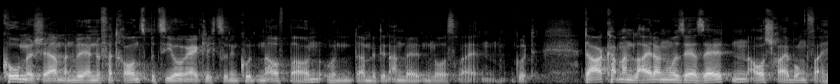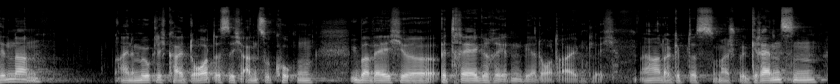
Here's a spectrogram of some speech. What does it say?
komisch. Ja? Man will ja eine Vertrauensbeziehung eigentlich zu den Kunden aufbauen und dann mit den Anwälten Anwälten losreiten. Gut. Da kann man leider nur sehr selten Ausschreibungen verhindern. Eine Möglichkeit dort ist, sich anzugucken, über welche Beträge reden wir dort eigentlich. Ja, da gibt es zum Beispiel Grenzen,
